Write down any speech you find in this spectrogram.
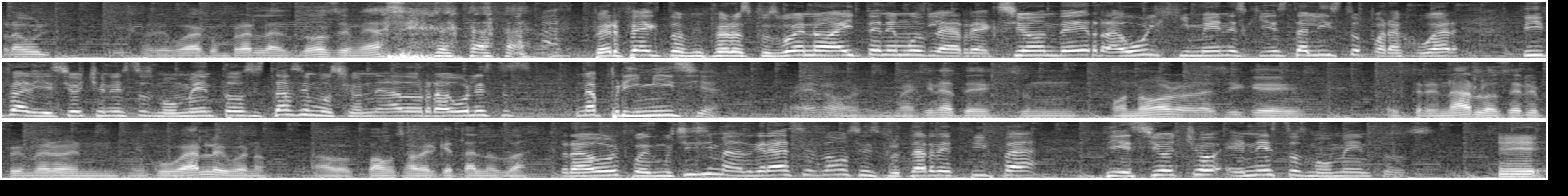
Raúl? Le voy a comprar las dos, se me hace. Perfecto, fiferos. Pues bueno, ahí tenemos la reacción de Raúl Jiménez, que ya está listo para jugar FIFA 18 en estos momentos. ¿Estás emocionado, Raúl? Esta es una primicia. Bueno, imagínate, es un honor ahora sí que estrenarlo, ser el primero en, jugarlo y bueno, vamos a ver qué tal nos va. Raúl, pues muchísimas gracias. Vamos a disfrutar de FIFA 18 en estos momentos. Eh,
